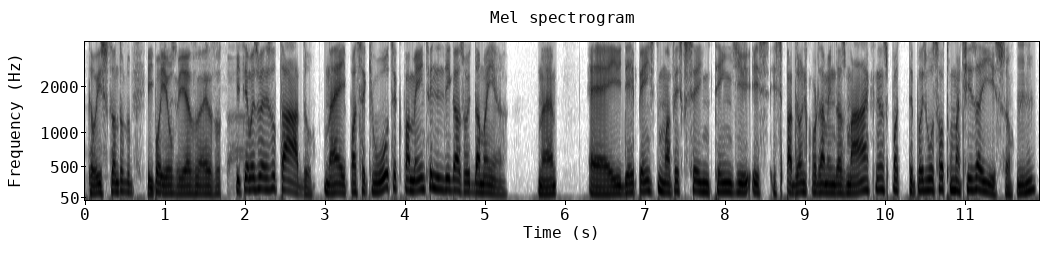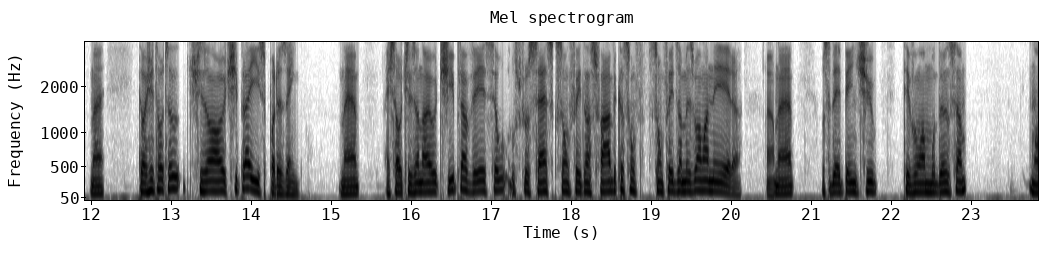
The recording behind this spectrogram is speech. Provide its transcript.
Então isso tanto e tem o mesmo resultado. E tem o mesmo resultado, né? E pode ser que o outro equipamento ele liga às 8 da manhã, né? É, e de repente, uma vez que você entende esse, esse padrão de comportamento das máquinas, pode, depois você automatiza isso, uhum. né? Então a gente está utilizando a IoT para isso, por exemplo, né? A gente está utilizando a IoT para ver se os processos que são feitos nas fábricas são, são feitos da mesma maneira, ah. né? Você de repente teve uma mudança uma,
